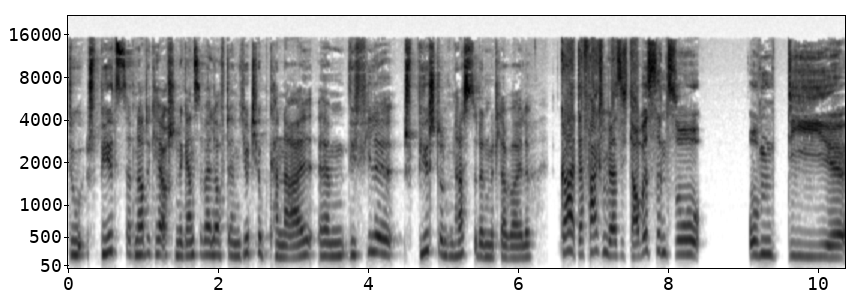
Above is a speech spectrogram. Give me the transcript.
Du Du spielst Subnautica ja auch schon eine ganze Weile auf deinem YouTube-Kanal. Ähm, wie viele Spielstunden hast du denn mittlerweile? Gott, da fragst du mich was. Ich glaube, es sind so um die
